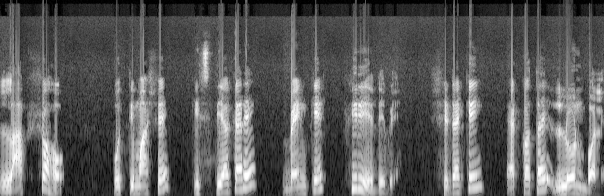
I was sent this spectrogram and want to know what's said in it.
লাভ সহ প্রতি মাসে কিস্তি আকারে ব্যাংকে ফিরিয়ে দেবে। সেটাকেই এক কথায় লোন বলে।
